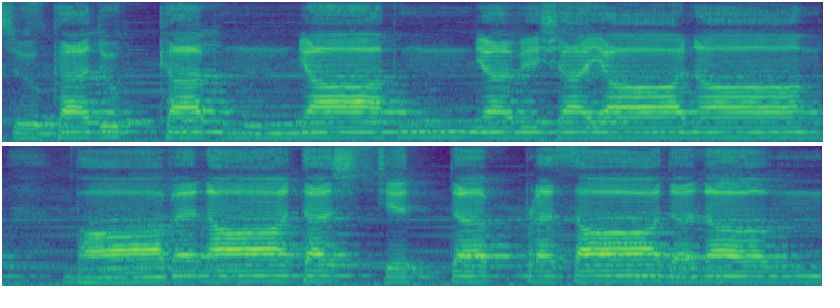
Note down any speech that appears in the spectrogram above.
सुखदुःखपुण्या पुण्यविषयानां भावनातश्चित्तप्रसादनम्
